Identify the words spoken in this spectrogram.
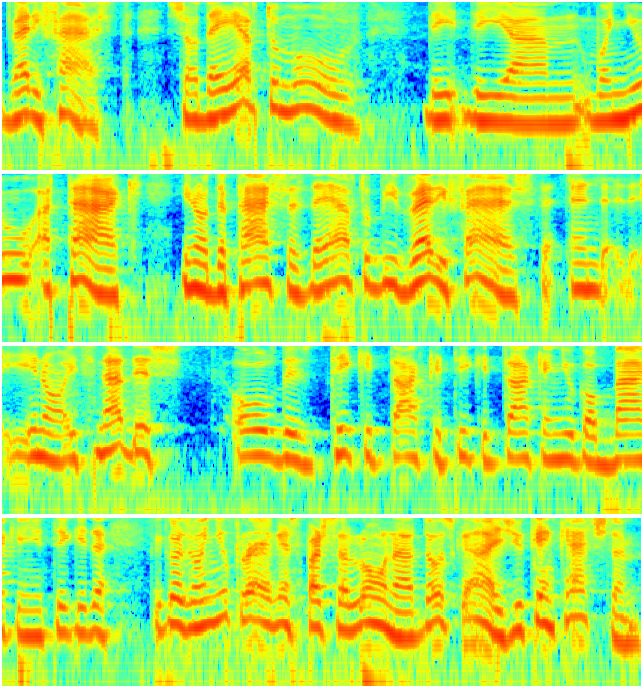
very fast. So they have to move the the um, when you attack, you know the passes they have to be very fast, and you know it's not this all this tiki taka tiki taka and you go back and you tiki that. Because when you play against Barcelona, those guys you can catch them,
